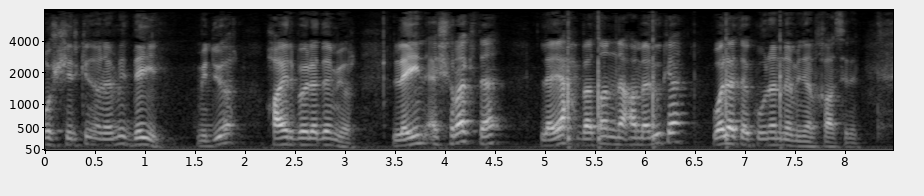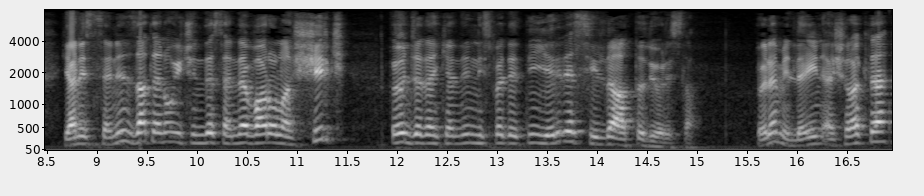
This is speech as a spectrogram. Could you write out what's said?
O şirkin önemli değil mi diyor? Hayır böyle demiyor. Leyin eşrakte leyahbatanna ameluke وَلَا تَكُونَنَّ مِنَ الْخَاسِرِينَ Yani senin zaten o içinde sende var olan şirk önceden kendini nispet ettiğin yeri de sildi attı diyor İslam. Öyle mi? لَاِنْ اَشْرَكْتَ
